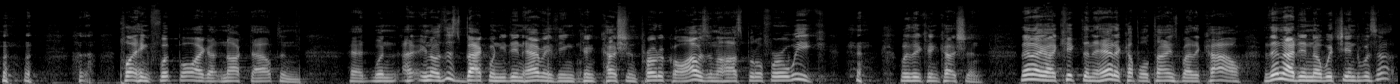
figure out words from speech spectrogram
Playing football, I got knocked out and had, when, you know, this is back when you didn't have anything, concussion protocol. I was in the hospital for a week with a concussion. Then I got kicked in the head a couple of times by the cow. Then I didn't know which end was up.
